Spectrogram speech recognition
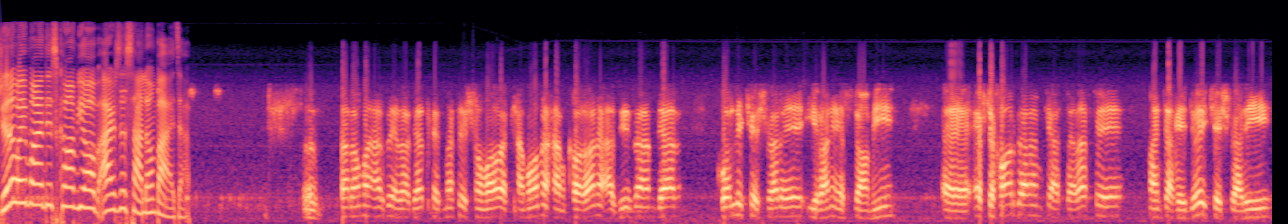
جناب آقای مهندس کامیاب عرض سلام و ادب. سلام و عرض ارادت خدمت شما و تمام همکاران عزیزم در کل کشور ایران اسلامی. افتخار دارم که از طرف منطقه دو کشوری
